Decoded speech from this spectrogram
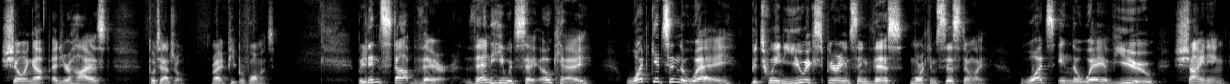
showing up at your highest potential, right? Peak performance. But he didn't stop there. Then he would say, okay, what gets in the way between you experiencing this more consistently? What's in the way of you shining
